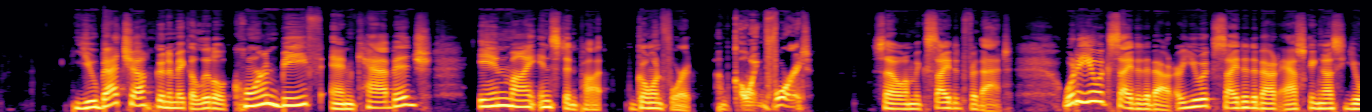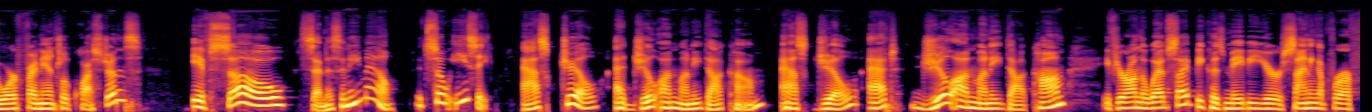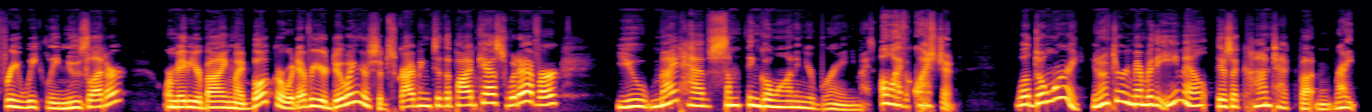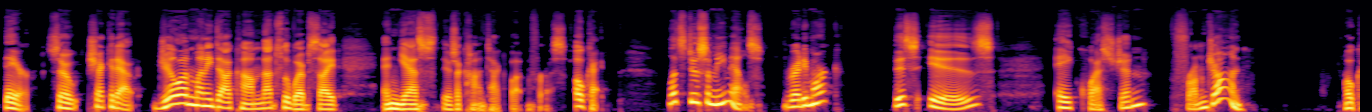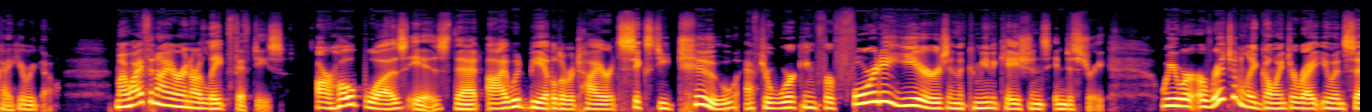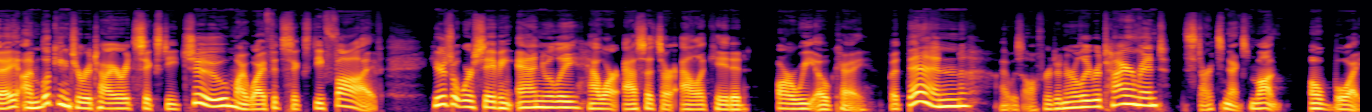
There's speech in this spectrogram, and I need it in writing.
You betcha. Going to make a little corned beef and cabbage in my instant pot. Going for it. I'm going for it. So I'm excited for that. What are you excited about? Are you excited about asking us your financial questions? If so, send us an email. It's so easy. Ask Jill at jillonmoney.com. Ask Jill at jillonmoney.com. If you're on the website because maybe you're signing up for our free weekly newsletter, or maybe you're buying my book or whatever you're doing, or subscribing to the podcast, whatever, you might have something go on in your brain. You might, oh, I have a question. Well, don't worry. You don't have to remember the email. There's a contact button right there. So check it out. JillOnMoney.com. That's the website. And yes, there's a contact button for us. Okay. Let's do some emails. Ready, Mark? This is a question from John. Okay, here we go. My wife and I are in our late 50s our hope was is that I would be able to retire at 62 after working for 40 years in the communications industry. We were originally going to write you and say, I'm looking to retire at 62, my wife at 65. Here's what we're saving annually, how our assets are allocated. Are we okay? But then I was offered an early retirement. Starts next month. Oh boy.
